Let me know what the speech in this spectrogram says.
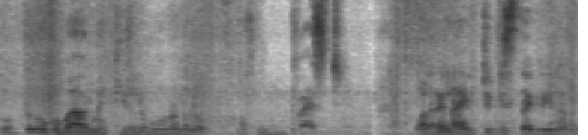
തൊട്ട് നോക്കുമ്പോൾ ആ ഒരു മെറ്റീരിയൽ ഗുണമുണ്ടല്ലോ ബെസ്റ്റ് വളരെ ലൈറ്റ് പിസ്ത ഗ്രീനാണ്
